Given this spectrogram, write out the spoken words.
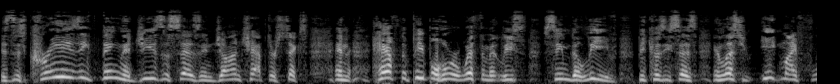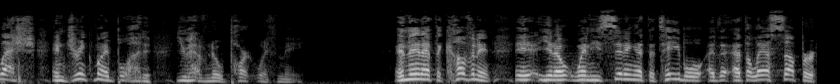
is this crazy thing that Jesus says in John chapter 6. And half the people who are with him at least seem to leave because he says, unless you eat my flesh and drink my blood, you have no part with me. And then at the covenant, eh, you know, when he's sitting at the table at the, at the, Last Supper,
